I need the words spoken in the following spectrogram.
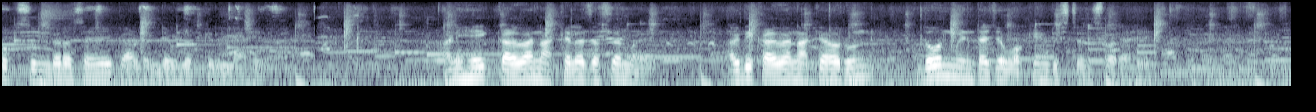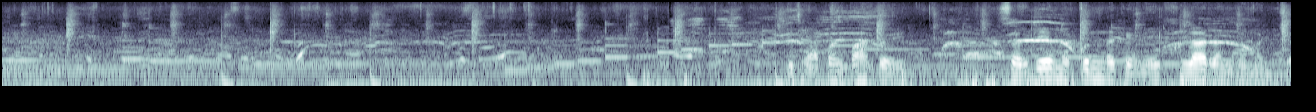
खूप सुंदर असं हे गार्डन डेव्हलप केलेलं आहे. आणि हे कळव्या नाक्यालाच असल्यामुळे अगदी कळव्या नाक्यावरून दोन मिनटाच्या वॉकिंग डिस्टन्सवर आहे. इथे आपण पाहतोय सर्गे मुकुंद केणे खुला रंगमंच.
